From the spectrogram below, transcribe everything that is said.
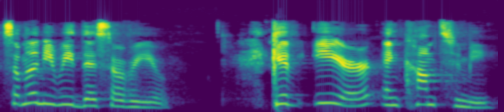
So let me read this over you. Give ear and come to me.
